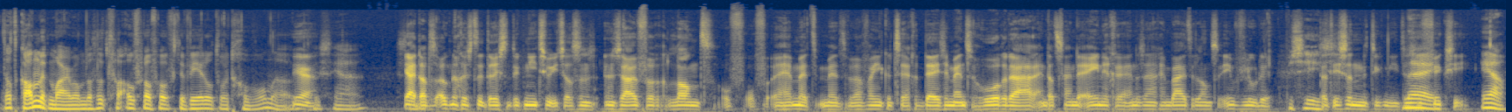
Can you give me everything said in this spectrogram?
dat kan met marmer, omdat het van overal over de wereld wordt gewonnen ook. Dus ja. Ja, dat is ook nog eens. Er is natuurlijk niet zoiets als een, een zuiver land. Of, of hè, met, met waarvan je kunt zeggen: deze mensen horen daar en dat zijn de enige. En er zijn geen buitenlandse invloeden. Precies. Dat is er natuurlijk niet. Dat is Nee. fictie. Ja,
